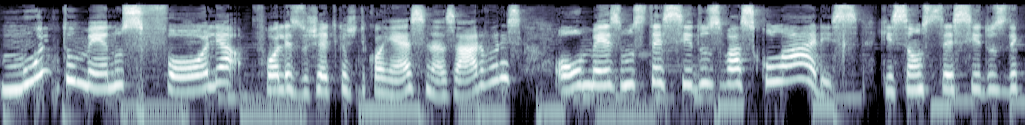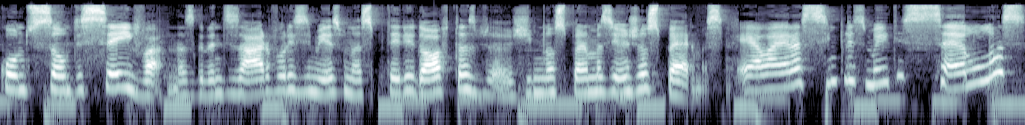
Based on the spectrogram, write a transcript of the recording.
muito menos folha, folhas do jeito que a gente conhece nas árvores, ou mesmo os tecidos vasculares, que são os tecidos de condução de seiva nas grandes árvores e mesmo nas pteridófitas, gimnospermas e angiospermas. Ela era simplesmente células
